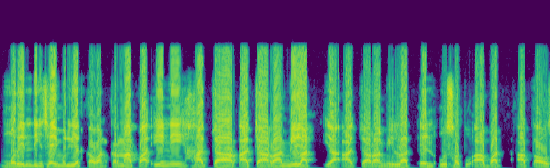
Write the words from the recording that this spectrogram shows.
merinding saya melihat kawan. Kenapa? Ini acara, acara milad. Ya, acara milad NU satu abad. Atau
